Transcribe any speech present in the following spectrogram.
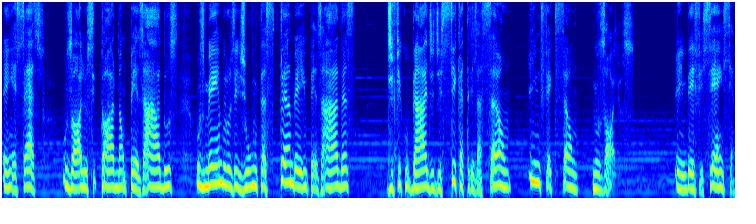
Em excesso, os olhos se tornam pesados, os membros e juntas também pesadas, dificuldade de cicatrização, infecção nos olhos. Em deficiência,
